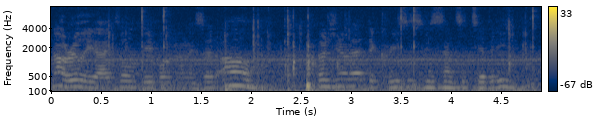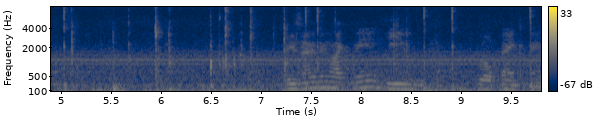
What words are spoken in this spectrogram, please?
No, really, I told people and then they said, oh, don't you know that decreases his sensitivity? If he's anything like me, he will thank me.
